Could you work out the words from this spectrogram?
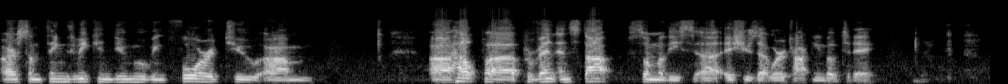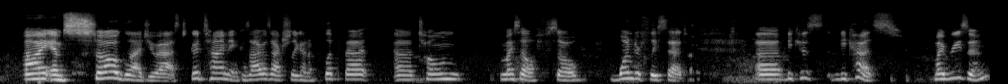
are some things we can do moving forward to um, uh, help uh, prevent and stop some of these issues that we're talking about today? I am so glad you asked. Good timing, because I was actually going to flip that tone myself. So wonderfully said. Uh, because because my reason,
